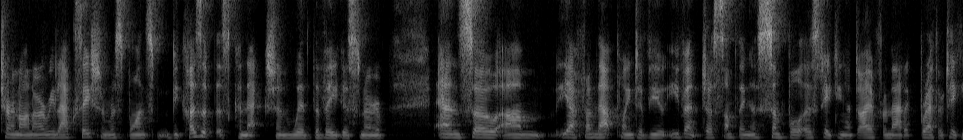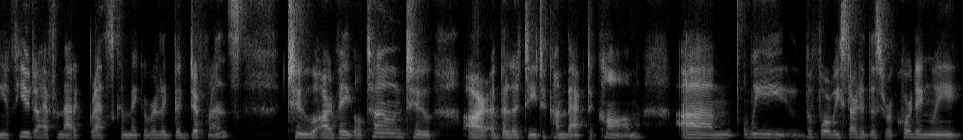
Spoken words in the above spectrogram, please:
turn on our relaxation response because of this connection with the vagus nerve. And so, um, yeah, from that point of view, even just something as simple as taking a diaphragmatic breath or taking a few diaphragmatic breaths can make a really big difference to our vagal tone, to our ability to come back to calm. Um, we, before we started this recording, we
